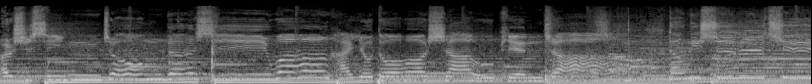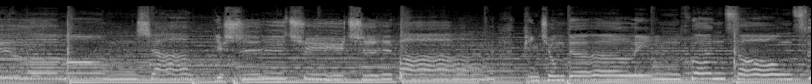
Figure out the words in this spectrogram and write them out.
而是心中的希望还有多少篇章？当你失去了梦想，也失去翅膀，贫穷的灵魂从此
